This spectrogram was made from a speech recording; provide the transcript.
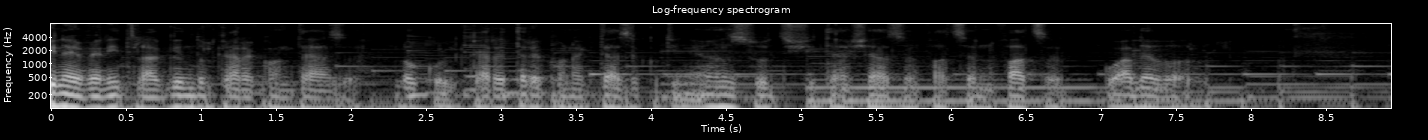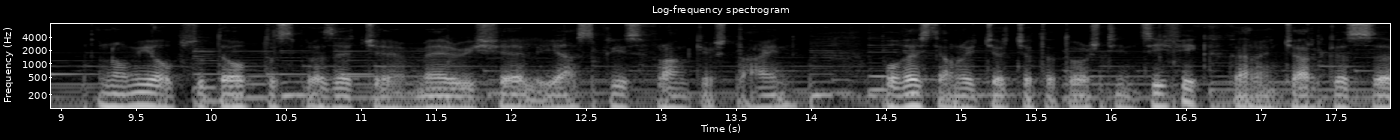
Bine ai venit la gândul care contează, locul care te reconectează cu tine însuți și te așează față în față cu adevărul. În 1818, Mary Shelley a scris Frankenstein, povestea unui cercetător științific care încearcă să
